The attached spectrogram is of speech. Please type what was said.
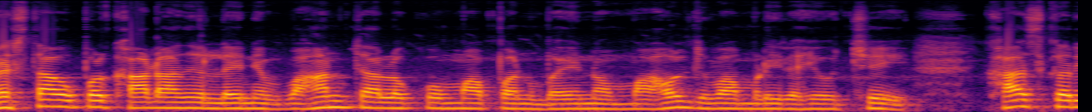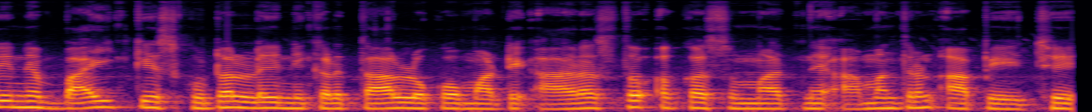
રસ્તા ઉપર ખાડાને લઈને વાહન ચાલકોમાં પણ ભયનો માહોલ જોવા મળી રહ્યો છે. ખાસ કરીને બાઇક કે સ્કૂટર લઈ નીકળતા લોકો માટે આ રસ્તો અકસ્માતને આમંત્રણ આપે છે.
